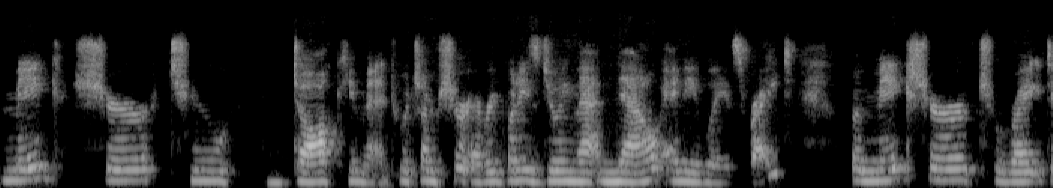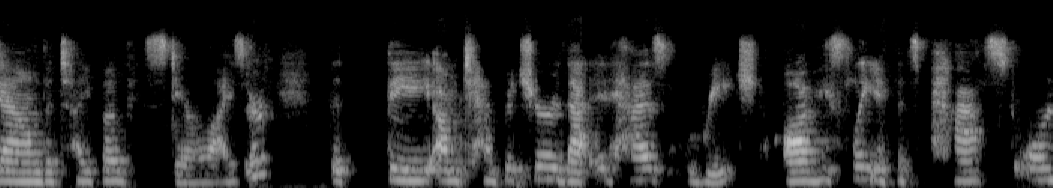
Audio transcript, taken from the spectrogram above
Make sure to document, which I'm sure everybody's doing that now anyways, right? But make sure to write down the type of sterilizer, the um, temperature that it has reached. Obviously, if it's passed or,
